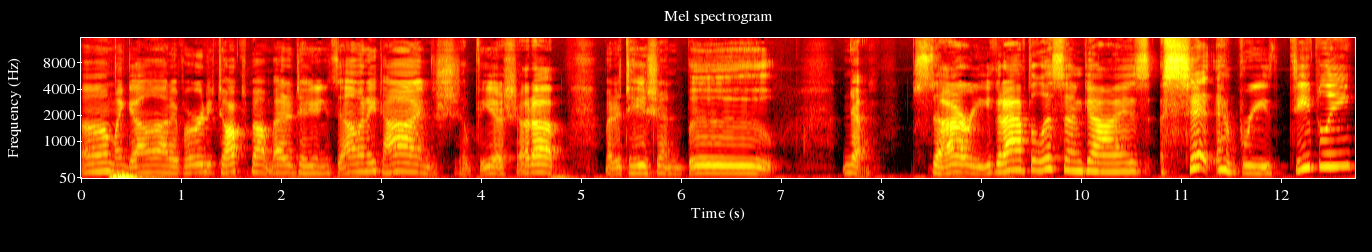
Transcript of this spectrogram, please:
Oh my god, I've already talked about meditating so many times. Sophia, shut up. Meditation, boo. No, sorry, you're gonna have to listen, guys. Sit and breathe deeply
